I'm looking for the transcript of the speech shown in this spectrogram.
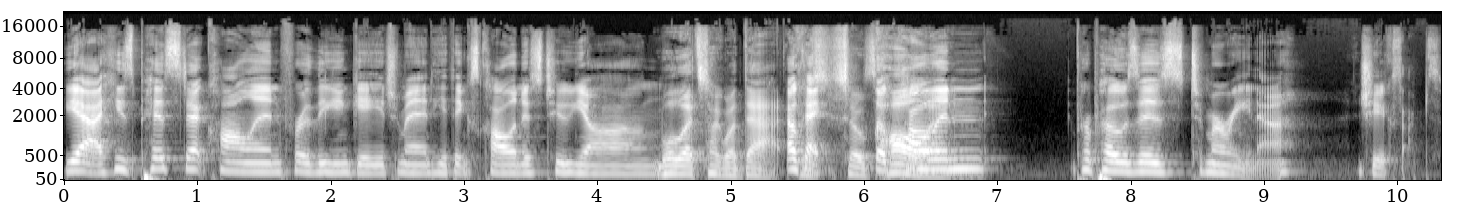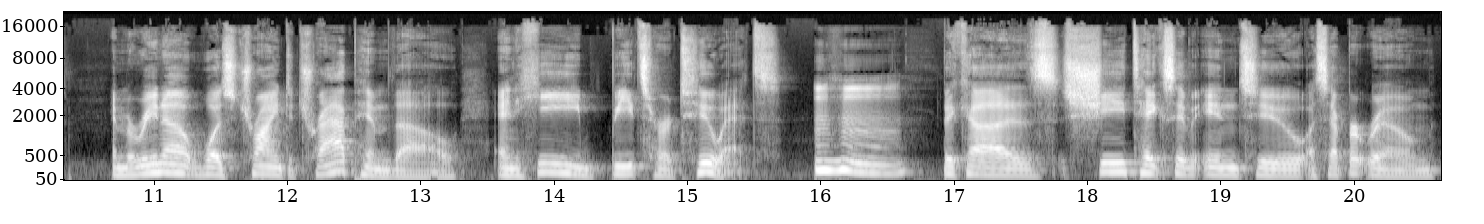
Yeah, he's pissed at Colin for the engagement. He thinks Colin is too young. Well, let's talk about that. okay, So, so Colin, Colin proposes to Marina. She accepts. and Marina was trying to trap him though, and he beats her to it. Mm-hmm. Because she takes him into a separate room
